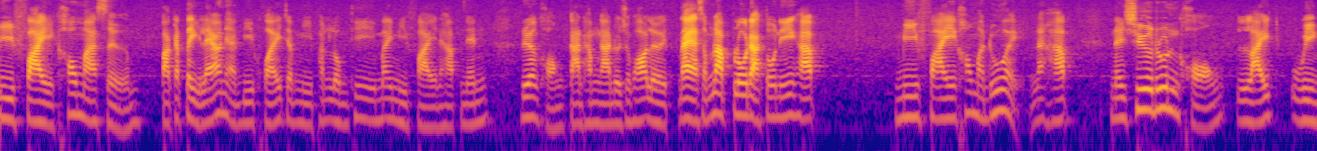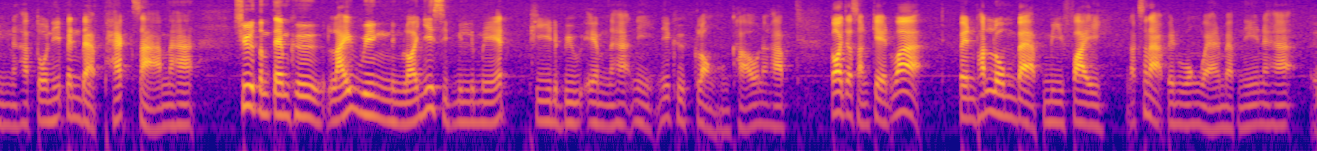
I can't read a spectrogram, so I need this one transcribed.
มีไฟเข้ามาเสริม ปกติแล้วเนี่ย Be Quiet จะมีพัดลมที่ไม่มีไฟนะครับ เน้นเรื่องของการทำงานโดยเฉพาะเลย แต่สำหรับโปรดักต์ตัวนี้ครับ มีไฟเข้ามาด้วยนะครับ ในชื่อรุ่นของ Light Wing นะครับ ตัวนี้เป็นแบบแพ็ค3นะฮะ ชื่อเต็มๆคือ Light Wing 120มิลลิเมตร PWM นะฮะ นี่นี่คือกล่องของเขานะครับ ก็จะสังเกตว่าเป็นพัดลมแบบมีไฟลักษณะเป็นวงแหวนแบบนี้นะฮะ เอ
